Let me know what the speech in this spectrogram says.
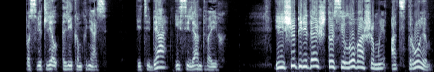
— посветлел ликом князь. «И тебя, и селян твоих. И еще передай, что село ваше мы отстроим,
